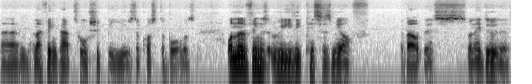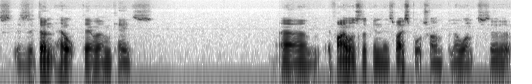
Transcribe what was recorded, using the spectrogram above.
um, and I think that tool should be used across the board. One of the things that really pisses me off about this when they do this is they don't help their own case. Um, if I want to look in this, if I support Trump and I want to,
